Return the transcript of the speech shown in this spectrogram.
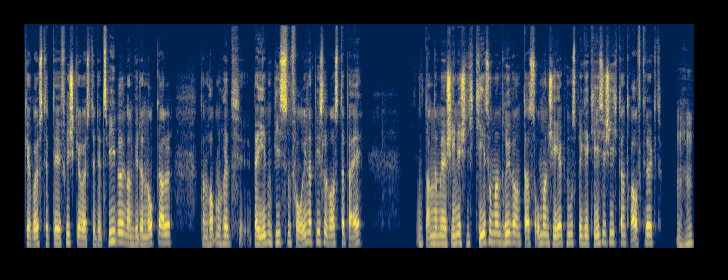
geröstete, frisch geröstete Zwiebeln, dann wieder Nockerl. Dann hat man halt bei jedem Bissen vor allem ein bisschen was dabei. Und dann nochmal eine schöne Schicht Käse um drüber und das oben eine schöne knusprige Käseschicht dann drauf kriegt. Mhm.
